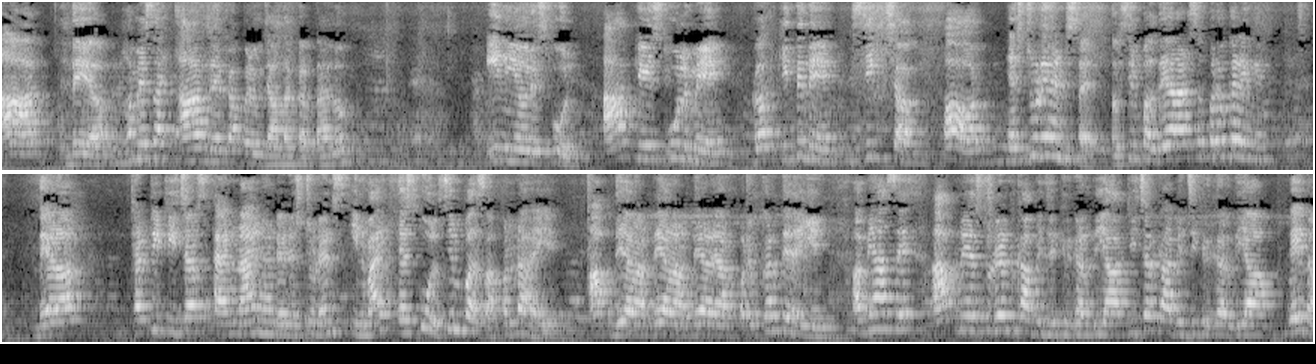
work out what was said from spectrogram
are there हमेशा आर देयर का प्रयोग ज़्यादा करता है लोग। इन योर स्कूल आपके स्कूल में क- कितने शिक्षक और स्टूडेंट्स है? तो सिंपल देयर आर से प्रयोग करेंगे। There are thirty teachers and nine hundred students in my school simple सा फंडा है ये। आप there are there are there are प्रयोग करते रहिए। अब यहाँ से आपने स्टूडेंट का भी ज़िक्र कर दिया टीचर का भी ज़िक्र कर दिया। ना?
